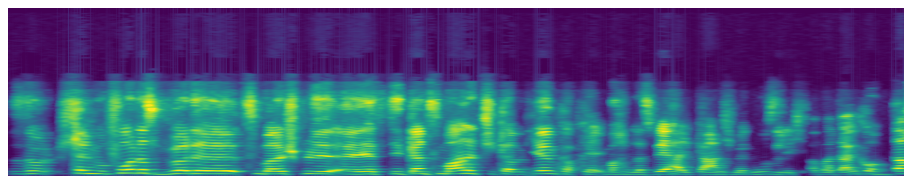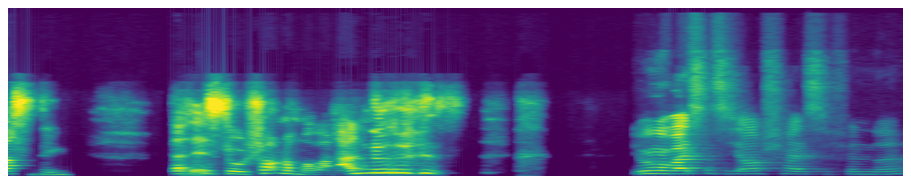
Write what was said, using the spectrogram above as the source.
so, stell dir mal vor, das würde zum Beispiel äh, jetzt die ganz normale Chica mit ihrem Cupcake machen, das wäre halt gar nicht mehr gruselig. Aber dann kommt das Ding. Das ist so schon nochmal was anderes. Junge, weißt du, was ich auch scheiße finde?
